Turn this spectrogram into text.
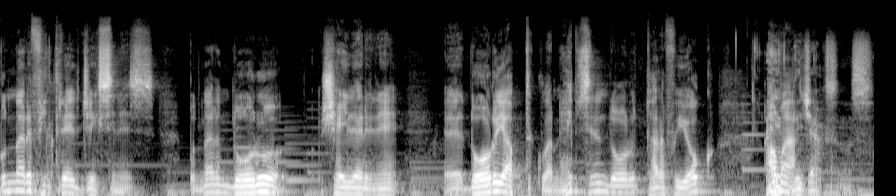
Bunları filtre edeceksiniz. Bunların doğru şeylerini, e, doğru yaptıklarını, hepsinin doğru tarafı yok. Ama Ayıklayacaksınız.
